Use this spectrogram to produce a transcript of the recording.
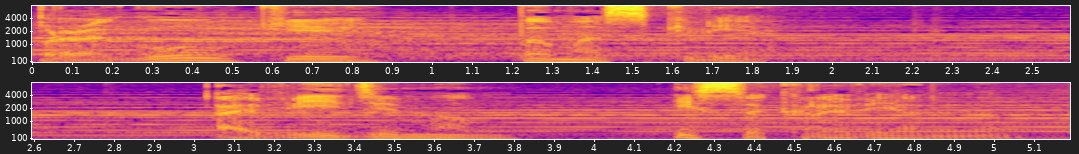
Прогулки по Москве. О видимом и сокровенном.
